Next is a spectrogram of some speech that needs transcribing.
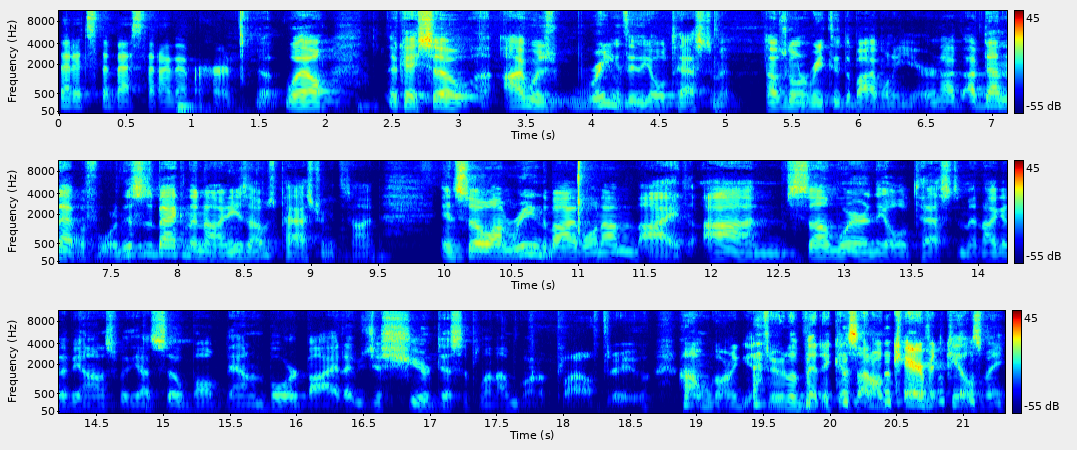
that it's the best that I've ever heard. Uh, Well, okay, so I was reading through the Old Testament. I was going to read through the Bible in a year, and I've, I've done that before. This is back in the '90s. I was pastoring at the time, and so I'm reading the Bible, and I'm I, I'm somewhere in the Old Testament. I got to be honest with you, I was so bogged down and bored by it. It was just sheer discipline. I'm going to plow through. I'm going to get through Leviticus. I don't care if it kills me.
